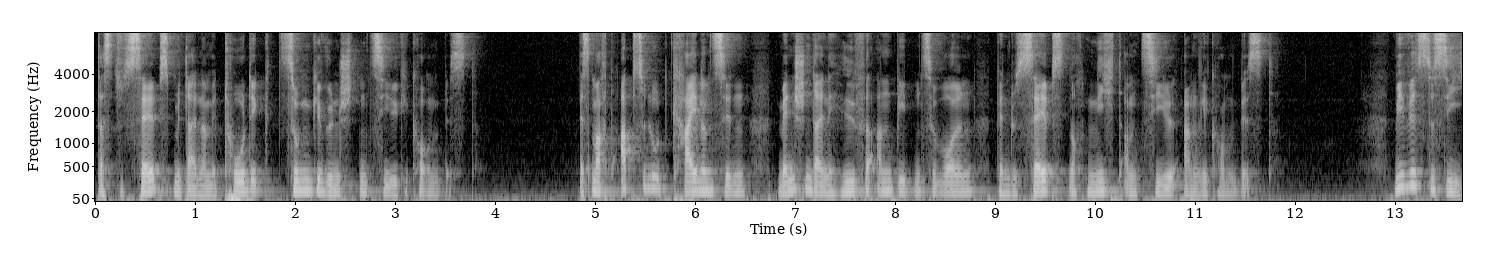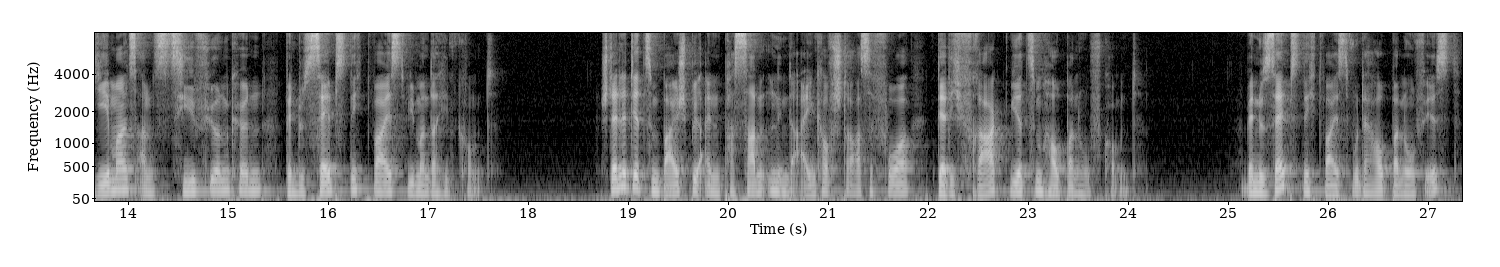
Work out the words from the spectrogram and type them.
dass du selbst mit deiner Methodik zum gewünschten Ziel gekommen bist. Es macht absolut keinen Sinn, Menschen deine Hilfe anbieten zu wollen, wenn du selbst noch nicht am Ziel angekommen bist. Wie willst du sie jemals ans Ziel führen können, wenn du selbst nicht weißt, wie man dahin kommt? Stelle dir zum Beispiel einen Passanten in der Einkaufsstraße vor, der dich fragt, wie er zum Hauptbahnhof kommt. Wenn du selbst nicht weißt, wo der Hauptbahnhof ist,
